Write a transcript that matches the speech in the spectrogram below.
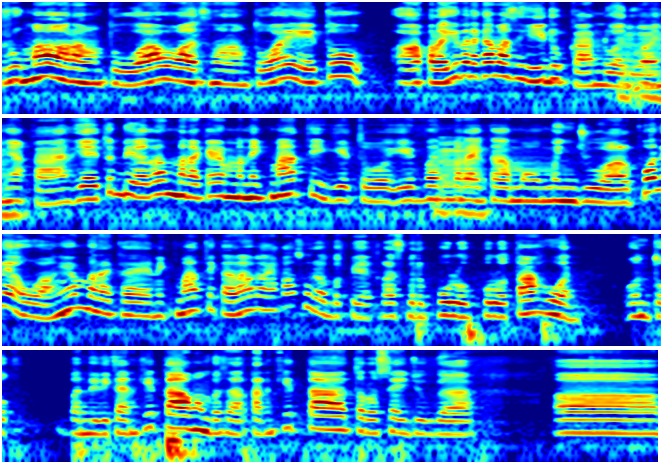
rumah orang tua warisan orang tua yaitu apalagi mereka masih hidup kan dua-duanya kan yaitu biarlah mereka yang menikmati gitu. Even Mm. mereka mau menjual pun ya uangnya mereka yang nikmati karena mereka kan sudah bekerja keras berpuluh-puluh tahun untuk pendidikan kita membesarkan kita terus saya juga em,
